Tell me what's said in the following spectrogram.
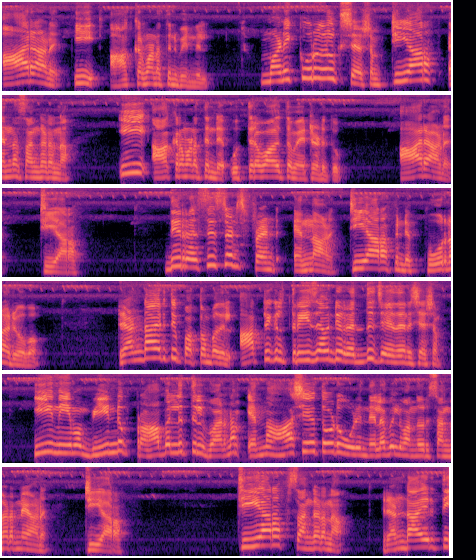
ആരാണ് ഈ ആക്രമണത്തിന് പിന്നിൽ? മണിക്കൂറുകൾക്ക് ശേഷം ടി ആർ എഫ് എന്ന സംഘടന ഈ ആക്രമണത്തിന്റെ ഉത്തരവാദിത്വം ഏറ്റെടുത്തു. ആരാണ് T R F? The resistance front T R ആർ എഫിന്റെ പൂർണ രൂപം രണ്ടായിരത്തി പത്തൊമ്പതിൽ ആർട്ടിക്കിൾ ത്രീ സെവന്റി റദ്ദ് ചെയ്തതിന് ശേഷം ഈ നിയമം വീണ്ടും പ്രാബല്യത്തിൽ വരണം എന്ന ആശയത്തോടു കൂടി നിലവിൽ വന്ന ഒരു സംഘടനയാണ് T R F. T R F സംഘടന രണ്ടായിരത്തി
